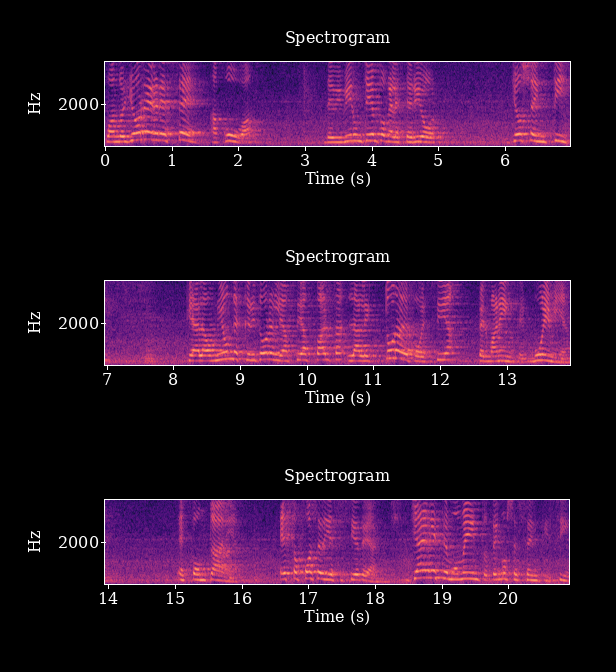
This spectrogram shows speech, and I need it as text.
Cuando yo regresé a Cuba, de vivir un tiempo en el exterior, yo sentí que a la Unión de Escritores le hacía falta la lectura de poesía permanente, bohemia, espontánea. Esto fue hace 17 años. Ya en este momento tengo 65.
